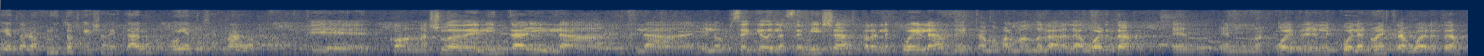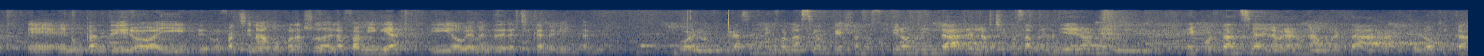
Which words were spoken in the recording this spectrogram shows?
viendo los frutos que ellos están muy entusiasmados. Eh, con ayuda del INTA y el obsequio de las semillas para la escuela. Estamos armando la, huerta en, la escuela, nuestra huerta, eh, en un cantero ahí refaccionamos con ayuda de la familia y obviamente de las chicas del INTA. Bueno, gracias a la información que ellos nos supieron brindar, los chicos aprendieron la importancia de elaborar una huerta ecológica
